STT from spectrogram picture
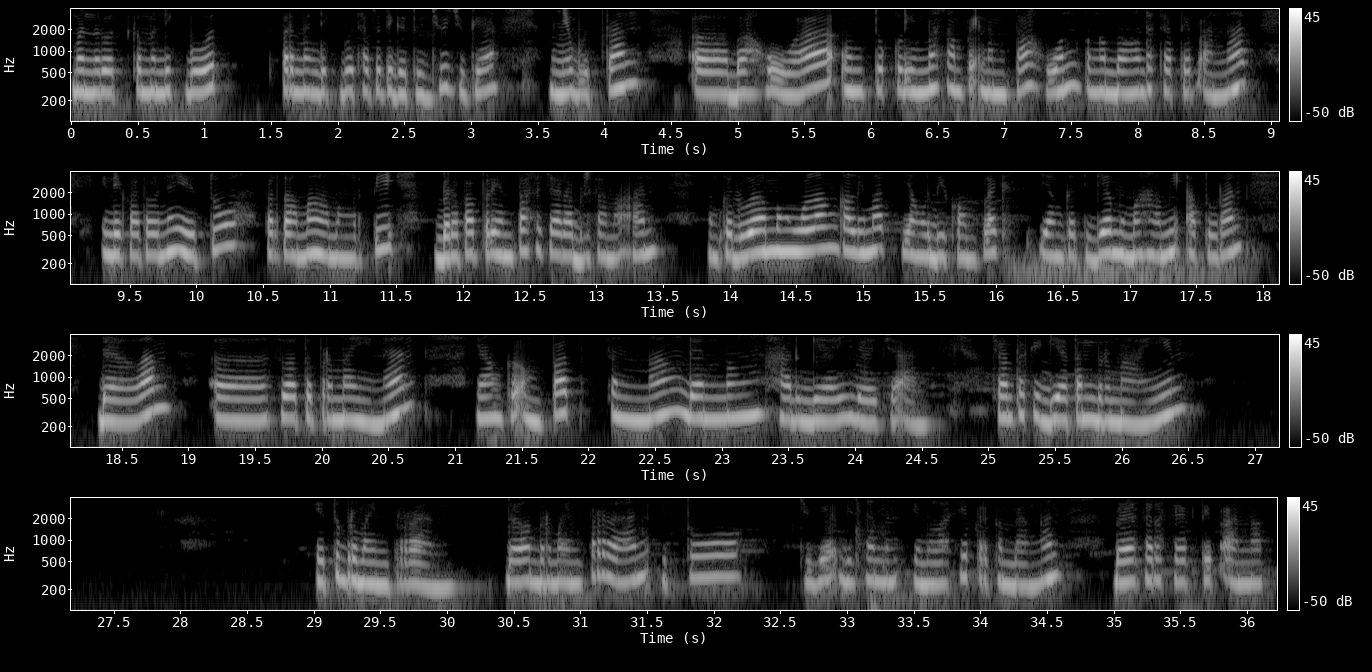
menurut Kemendikbud Permendikbud 137 juga menyebutkan uh, bahwa untuk 5 sampai 6 tahun pengembangan reseptif anak indikatornya yaitu pertama mengerti beberapa perintah secara bersamaan, yang kedua mengulang kalimat yang lebih kompleks, yang ketiga memahami aturan dalam uh, suatu permainan, yang keempat senang dan menghargai bacaan. Contoh kegiatan bermain itu bermain peran dalam bermain peran itu juga bisa menstimulasi perkembangan bahasa reseptif anak.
